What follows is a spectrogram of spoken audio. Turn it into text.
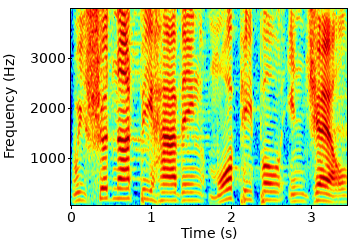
We should not be having more people in jail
